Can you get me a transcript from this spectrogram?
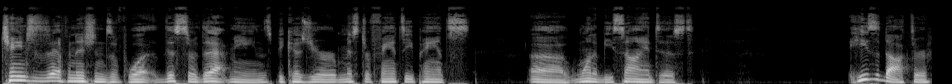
change the definitions of what this or that means because you're Mr. Fancy Pants uh wannabe scientist. He's a doctor,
